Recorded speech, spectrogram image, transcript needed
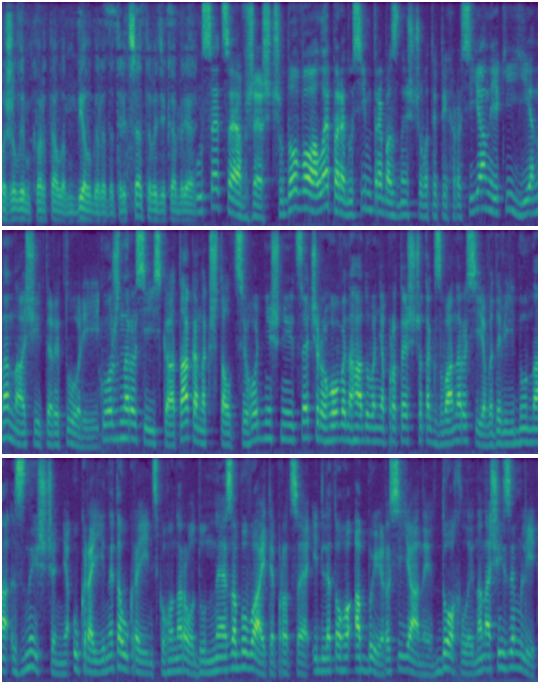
по жилым кварталам Белгорода 30 декабря. Усе це вже ж чудово, але передусім треба знищувати тих росіян, які є на нашій території. Кожна російська атака на кшталт сьогоднішньої це чергове нагадування про те, що так звана Росія веде війну на знищення України та українського народу. Не забувайте про це. І для того, аби росіяни дохли на нашій землі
